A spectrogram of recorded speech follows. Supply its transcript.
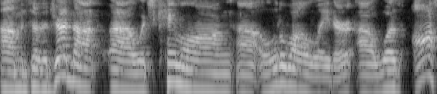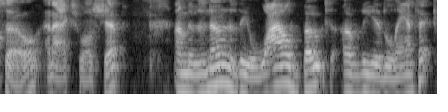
Um, and so the Dreadnought, uh, which came along uh, a little while later, uh, was also an actual ship. Um, it was known as the Wild Boat of the Atlantic.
